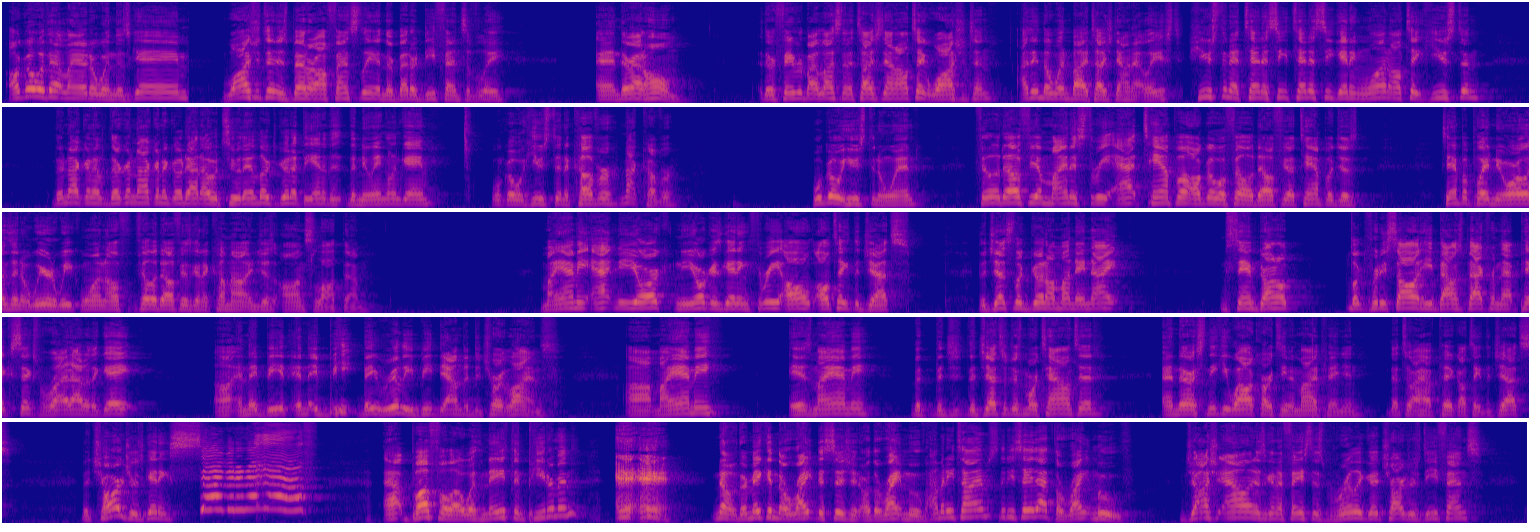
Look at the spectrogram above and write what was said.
I'll go with Atlanta to win this game. Washington is better offensively and they're better defensively. And they're at home. They're favored by less than a touchdown. I'll take Washington. I think they'll win by a touchdown at least. Houston at Tennessee. Tennessee getting one. I'll take Houston. They're not gonna they're not gonna go down 0-2. They looked good at the end of the, the New England game. We'll go with Houston to cover, not cover. We'll go with Houston to win. Philadelphia minus three at Tampa. I'll go with Philadelphia. Tampa just Tampa played New Orleans in a weird week one. Philadelphia is going to come out and just onslaught them. Miami at New York. New York is getting three. I'll I'll take the Jets. The Jets look good on Monday night. Sam Darnold looked pretty solid. He bounced back from that pick six right out of the gate. Uh, and they beat and they beat they really beat down the Detroit Lions. Uh, Miami is Miami. The, the the Jets are just more talented, and they're a sneaky wild card team in my opinion. That's who I have pick. I'll take the Jets. The Chargers getting seven and a half at Buffalo with Nathan Peterman. Eh-eh. No, they're making the right decision or the right move. How many times did he say that? The right move. Josh Allen is going to face this really good Chargers defense.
